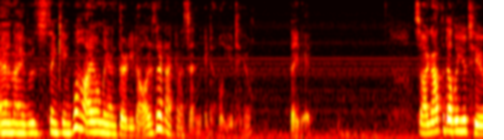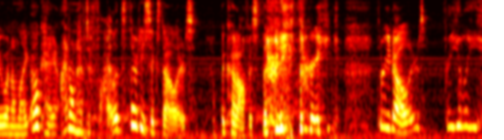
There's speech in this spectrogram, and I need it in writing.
And I was thinking, well, I only earned $30. They're not going to send me a W 2. They did. So I got the W 2 and I'm like, okay, I don't have to file. It's $36. The cutoff is 33 $3. Really?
